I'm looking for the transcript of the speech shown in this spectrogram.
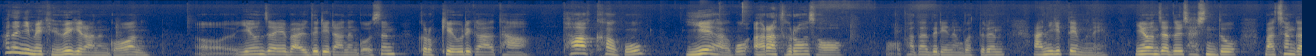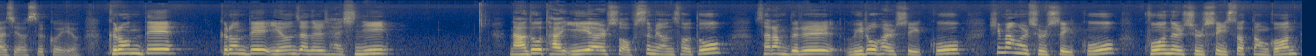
하느님의 계획이라는 건 어, 예언자의 말들이라는 것은 그렇게 우리가 다 파악하고 이해하고 알아들어서 어, 받아들이는 것들은 아니기 때문에 예언자들 자신도 마찬가지였을 거예요. 그런데 그런데 예언자들 자신이 나도 다 이해할 수 없으면서도 사람들을 위로할 수 있고 희망을 줄 수 있고 구원을 줄 수 있었던 건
